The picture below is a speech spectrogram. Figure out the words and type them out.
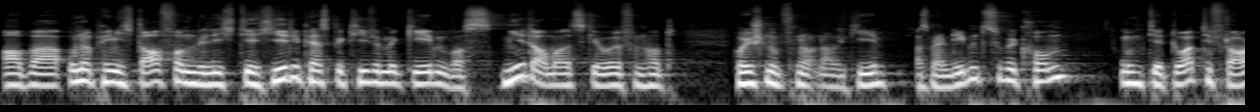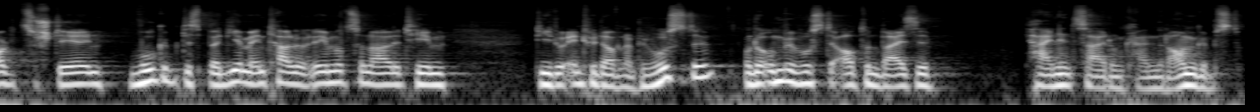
Aber unabhängig davon will ich dir hier die Perspektive mitgeben, was mir damals geholfen hat, Heuschnupfen und Allergie aus meinem Leben zu bekommen und dir dort die Frage zu stellen, wo gibt es bei dir mentale oder emotionale Themen, die du entweder auf eine bewusste oder unbewusste Art und Weise keine Zeit und keinen Raum gibst.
